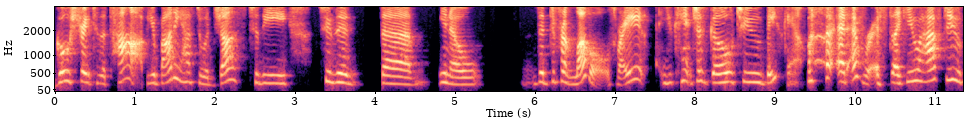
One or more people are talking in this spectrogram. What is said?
go straight to the top. Your body has to adjust to the to the the you know the different levels right? You can't just go to base camp at everest. Like you have to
